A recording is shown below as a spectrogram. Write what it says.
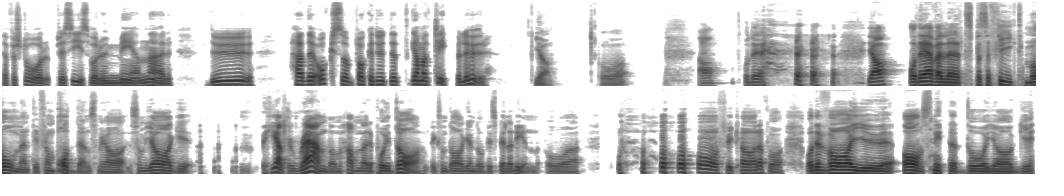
jag förstår precis vad du menar. Du hade också plockat ut ett gammalt klipp, eller hur? Ja. Och, ja, och det, ja, och det är väl ett specifikt moment ifrån podden som jag, som jag helt random hamnade på idag, liksom dagen då vi spelade in. Och, och fick höra på. Och det var ju avsnittet då jag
